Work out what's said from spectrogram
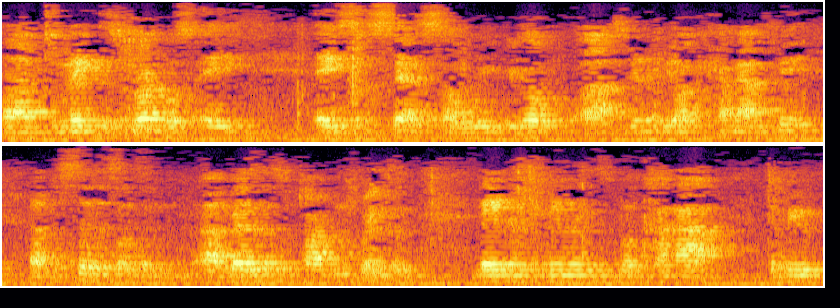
to make this breakfast a, a success. So we, we hope, uh, so many y'all can come out to me, uh, the citizens and, uh, residents of Tarpon Springs and neighboring communities will come out to be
